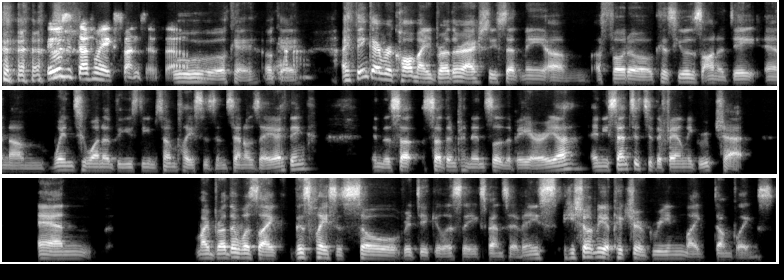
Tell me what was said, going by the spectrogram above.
It was definitely expensive though. Ooh, okay, okay. Yeah. I think I recall my brother actually sent me um, a photo because he was on a date and um, went to one of these dim sum places in San Jose, I think, in the su- southern peninsula of the Bay Area, and he sent it to the family group chat. And my brother was like, "This place is so ridiculously expensive," and he's he showed me a picture of green like dumplings.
